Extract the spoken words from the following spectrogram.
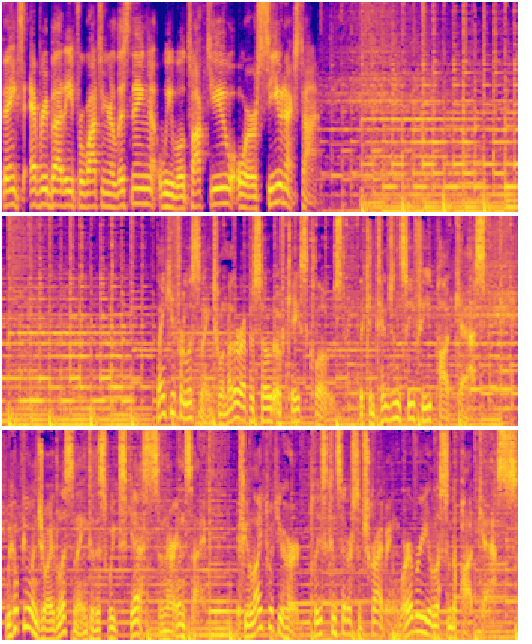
Thanks, everybody, for watching or listening. We will talk to you or see you next time. Thank you for listening to another episode of Case Closed, the Contingency Fee Podcast. We hope you enjoyed listening to this week's guests and their insight. If you liked what you heard, please consider subscribing wherever you listen to podcasts.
